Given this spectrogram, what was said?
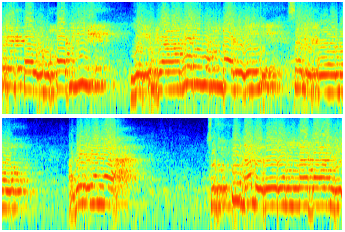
చేస్తూ ఉంటది. ఎటుగానే ఉండాలి సరిపోను చుట్టూ నలుగురున్న దాని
